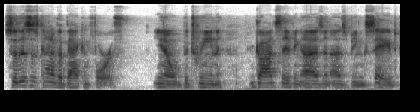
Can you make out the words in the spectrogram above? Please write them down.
So this is kind of a back and forth you know, between God saving us and us being saved.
